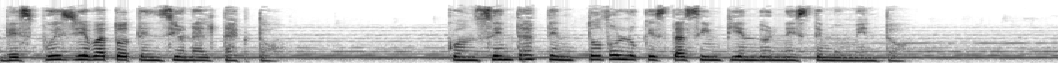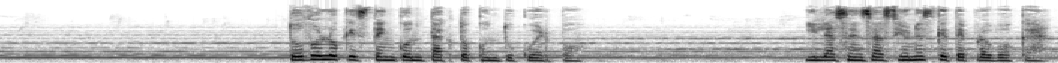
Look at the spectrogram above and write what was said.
Después lleva tu atención al tacto. Concéntrate en todo lo que estás sintiendo en este momento. Todo lo que está en contacto con tu cuerpo y las sensaciones que te provoca.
